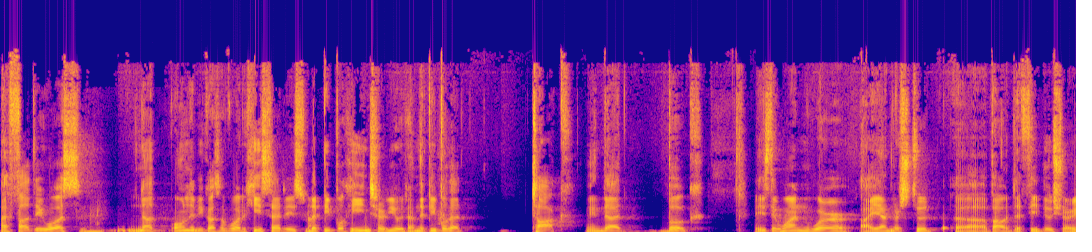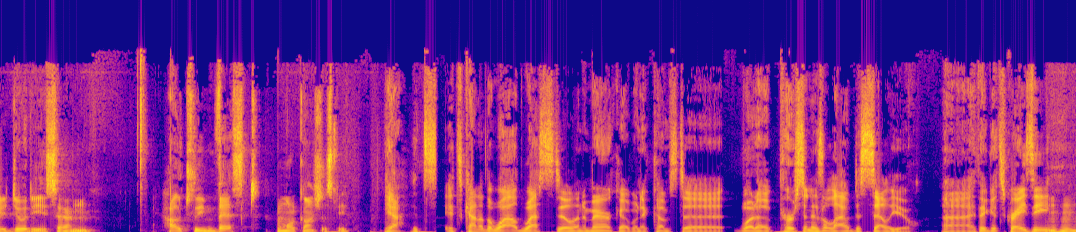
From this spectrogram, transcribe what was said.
I felt it was not only because of what he said, is the people he interviewed and the people that talk in that book is the one where I understood uh, about the fiduciary duties and how to invest more consciously. Yeah, it's it's kind of the wild west still in America when it comes to what a person is allowed to sell you. Uh, I think it's crazy. Mm-hmm.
